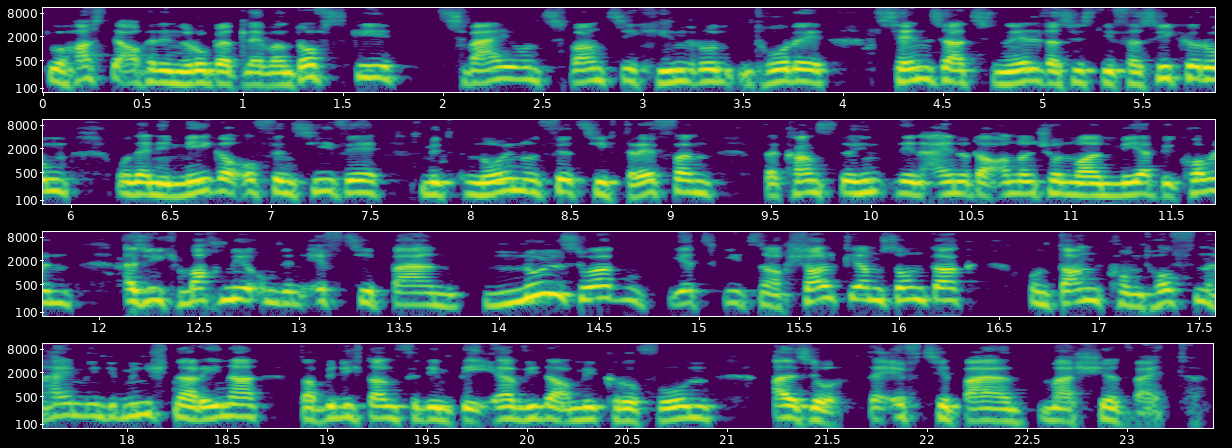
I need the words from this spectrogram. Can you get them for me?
Du hast ja auch den Robert Lewandowski, 22 Hinrundentore, sensationell, das ist die Versicherung und eine Mega-Offensive mit 49 Treffern. Da kannst du hinten den einen oder anderen schon mal mehr bekommen. Also ich mache mir um den FC Bayern null Sorgen. Jetzt geht's nach Schalke am Sonntag und dann kommt Hoffenheim in die München Arena. Da bin ich dann für den BR wieder am Mikrofon. Also der FC Bayern marschiert weiter.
